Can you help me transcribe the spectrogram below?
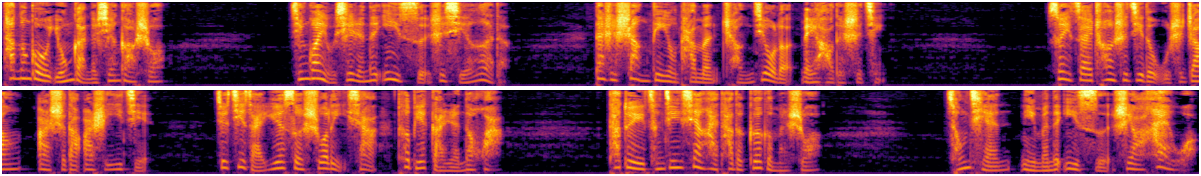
他能够勇敢的宣告说：“尽管有些人的意思是邪恶的，但是上帝用他们成就了美好的事情。”所以在创世纪的五十章二十到二十一节。就记载约瑟说了以下特别感人的话，他对曾经陷害他的哥哥们说：“从前你们的意思是要害我，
